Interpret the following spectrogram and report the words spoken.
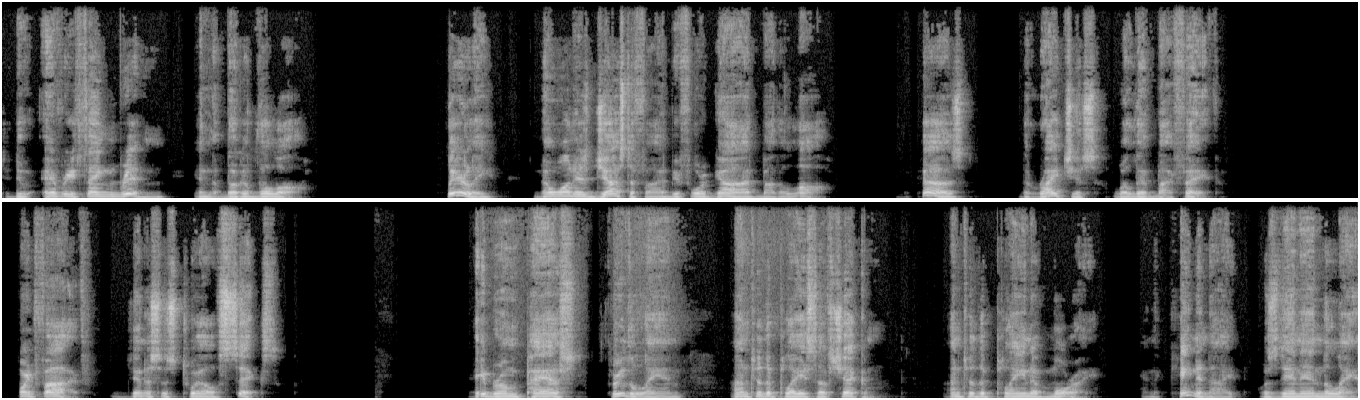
to do everything written in the book of the law. Clearly, no one is justified before God by the law, because the righteous will live by faith. Point 5 Genesis 12 6. Abram passed through the land unto the place of Shechem, unto the plain of Moreh, and the Canaanite was then in the land.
